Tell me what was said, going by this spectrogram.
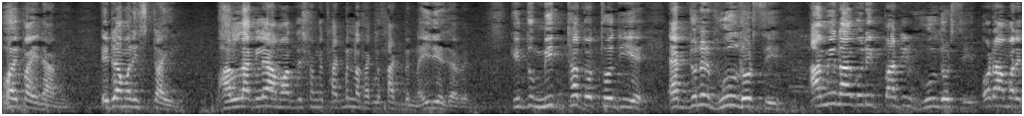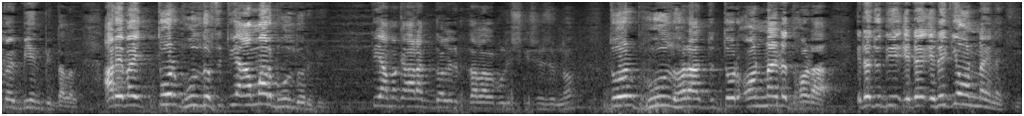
ভয় পাই না আমি। এটা আমার স্টাইল। ভালো লাগলে আমাদের সঙ্গে থাকবেন, না থাকলে থাকবেন না, এড়িয়ে যাবেন। কিন্তু মিথ্যা তথ্য দিয়ে একজনের ভুল ধরছি, আমি নাগরিক পার্টির ভুল ধরছি, ওরা আমার কয় বিএনপির দালাল। আরে ভাই, তোর ভুল ধরছি, তুই আমার ভুল ধরবি। তুই আমাকে আর এক দলের দালাল বলিস কিসের জন্য? তোর ভুল ধরা, তোর অন্যায়টা ধরা, এটা যদি, এটা এটা কি অন্যায় নাকি?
